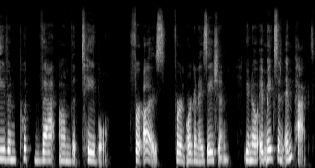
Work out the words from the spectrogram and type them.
even put that on the table for us, for an organization, you know, it makes an impact.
